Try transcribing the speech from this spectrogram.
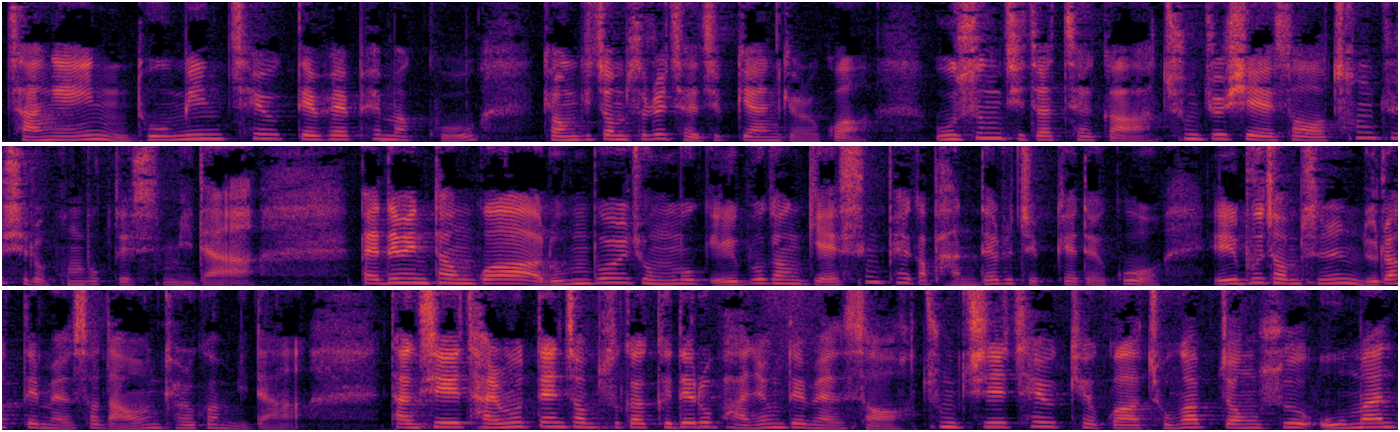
장애인 도민체육대회 폐막 후 경기 점수를 재집계한 결과 우승 지자체가 충주시에서 청주시로 번복됐습니다. 배드민턴과 룸볼 종목 일부 경기에 승패가 반대로 집계되고 일부 점수는 누락되면서 나온 결과입니다. 당시 잘못된 점수가 그대로 반영되면서 충주시 체육회과 종합점수 5만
